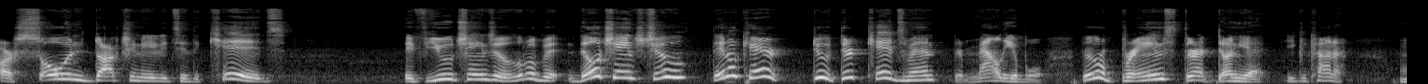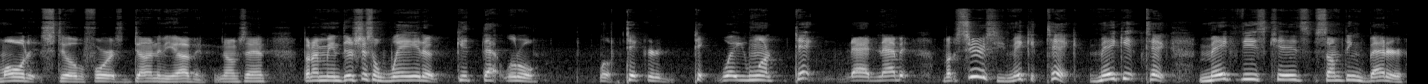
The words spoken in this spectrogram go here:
are so indoctrinated to the kids. If you change it a little bit, they'll change too. They don't care. Dude, they're kids, man. They're malleable. Their little brains, they're not done yet. You can kind of mold it still before it's done in the oven. You know what I'm saying? But I mean, there's just a way to get that little little ticker tick where you want to tick dad nabbit. But seriously, make it tick. Make it tick. Make these kids something better.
